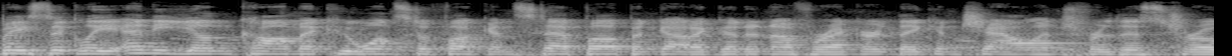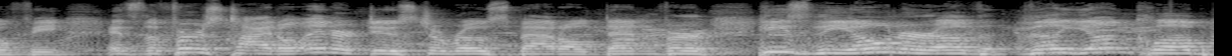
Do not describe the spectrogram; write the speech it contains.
Basically, any young comic who wants to fucking step up and got a good enough record, they can challenge for this trophy. It's the first title introduced to Roast Battle Denver. He's the owner of the Young Club.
